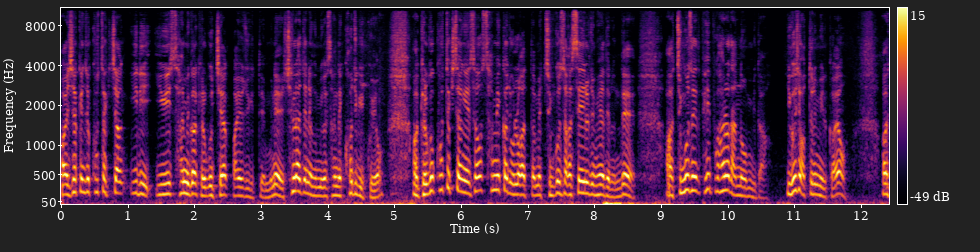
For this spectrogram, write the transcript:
아, 시작해 이제 코스닥 시장 1위, 2위, 3위가 결국 제약 바이오주기 때문에 신라젠의 의미가 상당히 커지고 있고요. 아, 결국 코스닥 시장에서 3위까지 올라갔다면 증권사가 세일을 좀 해야 되는데 아, 증권사에서 페이퍼가 하나도 안 나옵니다. 이것이 어떤 의미일까요? 아,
